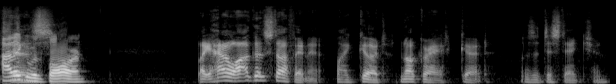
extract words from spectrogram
I think it was boring. like it had a lot of good stuff in it. Like good, not great, good. There's a distinction.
